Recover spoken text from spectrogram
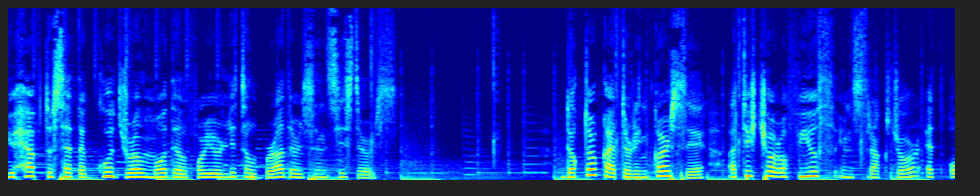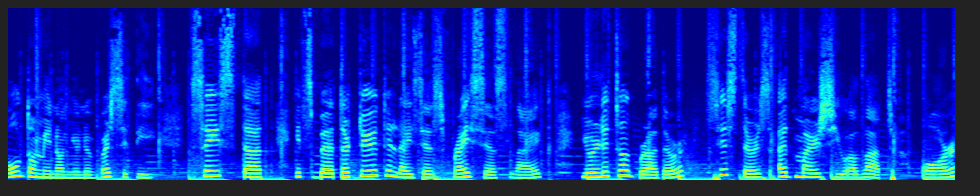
you have to set a good role model for your little brothers and sisters. Dr. Katherine Kersey, a teacher of youth instructor at Old Dominion University, says that it's better to utilize phrases like, Your little brother, sisters admires you a lot, or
